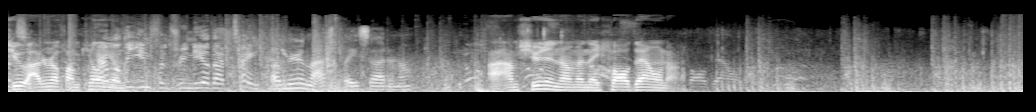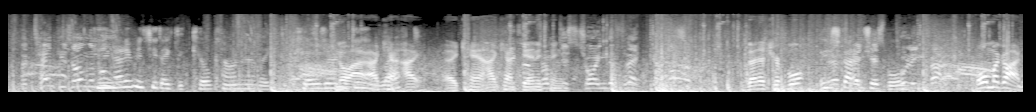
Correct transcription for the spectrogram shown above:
shoot. I don't know if I'm killing them. the infantry near that tank. Um, you're in last place, so I don't know. I I'm shooting them and they fall down. The tank is on the Can you not even see like the kill counter, like the kills or No, anything? I, I can't. I, I can't. I can't see anything. destroying the flak guns. Is that a triple? You just got a triple. Oh my god!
